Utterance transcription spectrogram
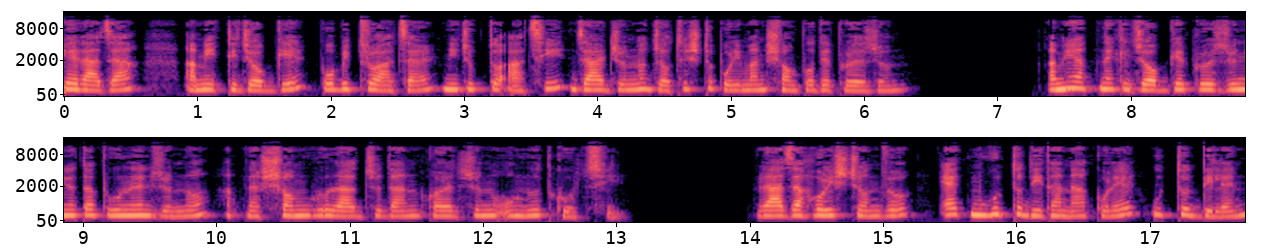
হে রাজা, আমি একটি যজ্ঞে পবিত্র আচার নিযুক্ত আছি, যার জন্য যথেষ্ট পরিমাণ সম্পদের প্রয়োজন। আমি আপনাকে যজ্ঞের প্রয়োজনীয়তা পূরণের জন্য আপনার সমগ্র রাজ্য দান করার জন্য অনুরোধ করছি। রাজা হরিশ্চন্দ্র এক মুহূর্ত দ্বিধা না করে উত্তর দিলেন,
